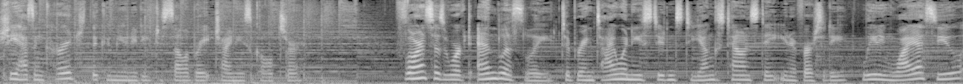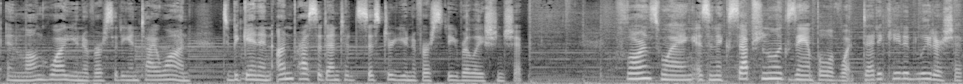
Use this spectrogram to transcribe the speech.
she has encouraged the community to celebrate Chinese culture. Florence has worked endlessly to bring Taiwanese students to Youngstown State University, leading YSU and Lunghwa University in Taiwan to begin an unprecedented sister university relationship. Florence Wang is an exceptional example of what dedicated leadership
